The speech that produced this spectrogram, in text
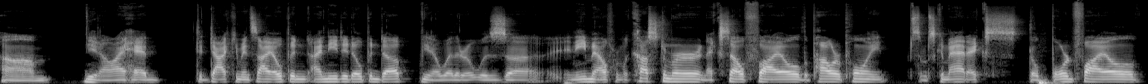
Um, you know, I had the documents I opened, I needed opened up, you know, whether it was uh, an email from a customer, an Excel file, the PowerPoint, some schematics, the board file,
